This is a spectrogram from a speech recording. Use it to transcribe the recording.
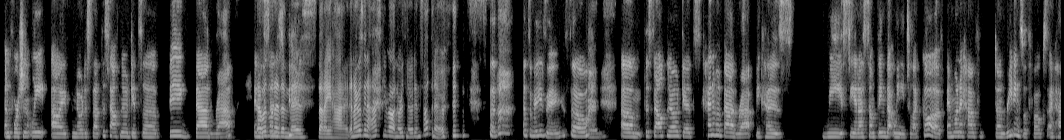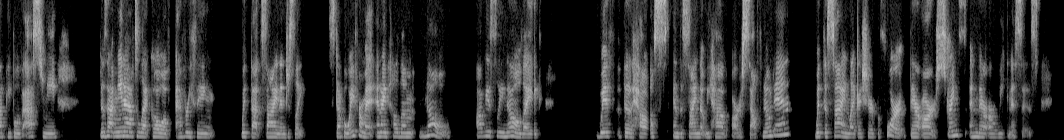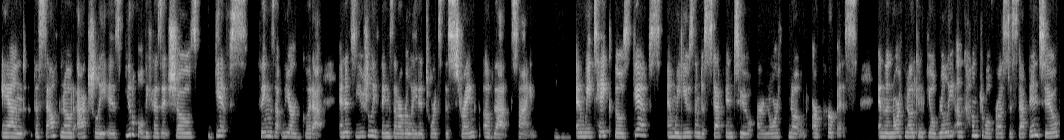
unfortunately, I've noticed that the South Node gets a big bad rap. That was one of the myths that I had. And I was going to ask you about North Node and South Node. that's, that's amazing. So, um, the South Node gets kind of a bad rap because we see it as something that we need to let go of. And when I have done readings with folks, I've had people who've asked me, does that mean I have to let go of everything with that sign and just like step away from it and i tell them no obviously no like with the house and the sign that we have our south node in with the sign like i shared before there are strengths and there are weaknesses and the south node actually is beautiful because it shows gifts things that we are good at and it's usually things that are related towards the strength of that sign Mm-hmm. And we take those gifts and we use them to step into our North Node, our purpose. And the North Node can feel really uncomfortable for us to step into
